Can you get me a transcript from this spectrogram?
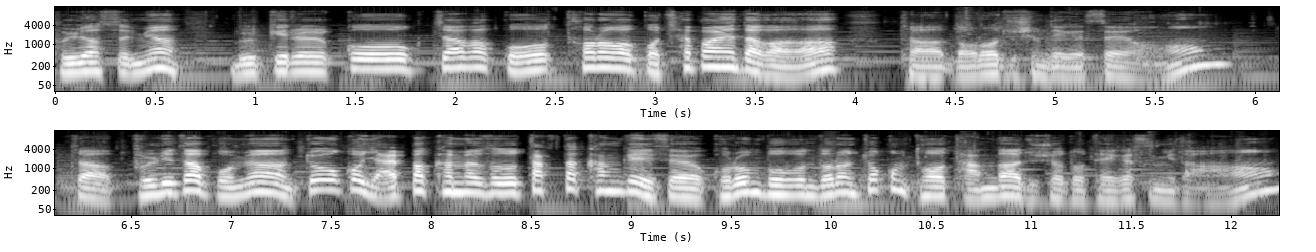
불렸으면 물기를 꼭 짜갖고 털어갖고 채반에다가 자 널어주시면 되겠어요. 자, 불리다 보면 조금 얄팍하면서도 딱딱한 게 있어요. 그런 부분들은 조금 더 담가 주셔도 되겠습니다.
